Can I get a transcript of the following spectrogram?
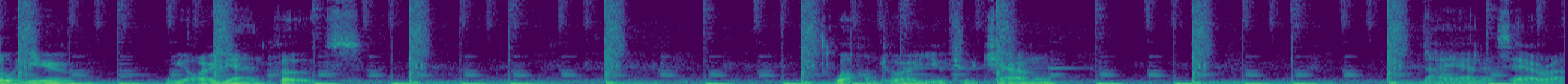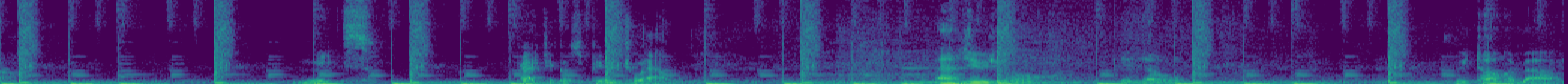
So here we are again, folks. Welcome to our YouTube channel. Diana Sarah meets practical spirituality. As usual, you know, we talk about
